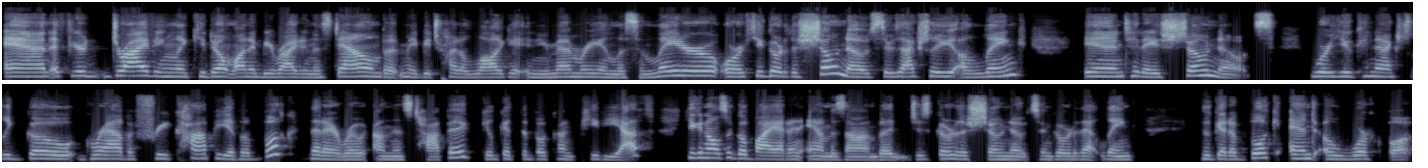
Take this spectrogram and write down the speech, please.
And if you're driving, like you don't want to be writing this down, but maybe try to log it in your memory and listen later. Or if you go to the show notes, there's actually a link in today's show notes where you can actually go grab a free copy of a book that I wrote on this topic. You'll get the book on PDF. You can also go buy it on Amazon, but just go to the show notes and go to that link. You'll get a book and a workbook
